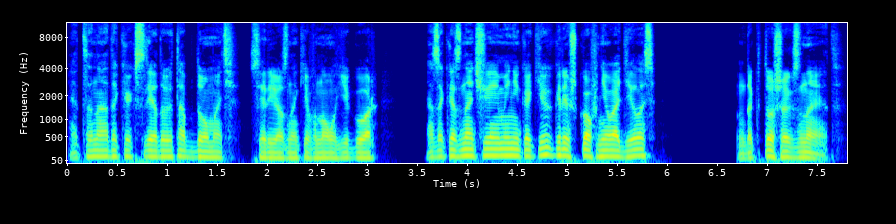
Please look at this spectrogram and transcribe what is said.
«Это надо как следует обдумать», — серьезно кивнул Егор. «А за казначеями никаких грешков не водилось?» «Да кто ж их знает.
